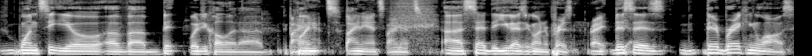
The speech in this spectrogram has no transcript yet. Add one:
one CEO of uh, Bit, what do you call it? Uh, Binance. Coin, Binance. Binance uh, said that you guys are going to prison. Right. This is they're breaking laws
